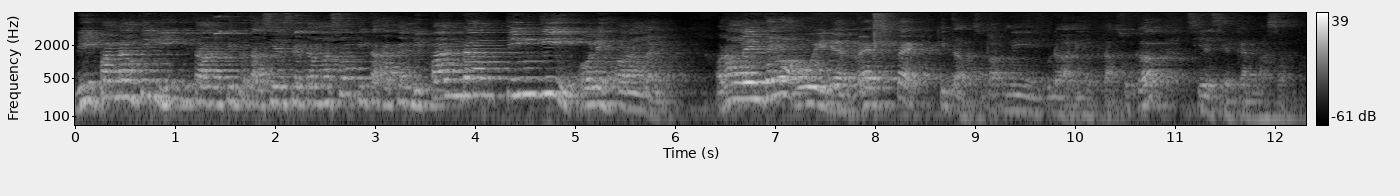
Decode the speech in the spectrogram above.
Dipandang tinggi, kita kita tak sia-siakan masa, kita akan dipandang tinggi oleh orang lain. Orang lain tengok, oh dia respect kita sebab ni budak ni tak suka sia-siakan masa.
